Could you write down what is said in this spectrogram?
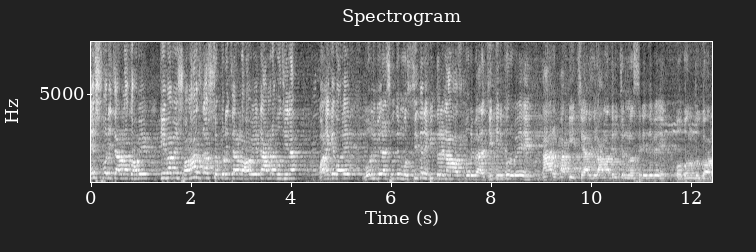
দেশ পরিচালনা হবে, কীভাবে সমাজ রাষ্ট্র পরিচালনা হবে, এটা আমরা বুঝি না। অনেকে বলে, মৌলবীরা শুধু মসজিদের ভিতরে নামাজ পড়বে আর জিকির করবে, আর বাকি চেয়ারগুলো আমাদের জন্য ছেড়ে দেবে। ও বন্ধুগণ,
